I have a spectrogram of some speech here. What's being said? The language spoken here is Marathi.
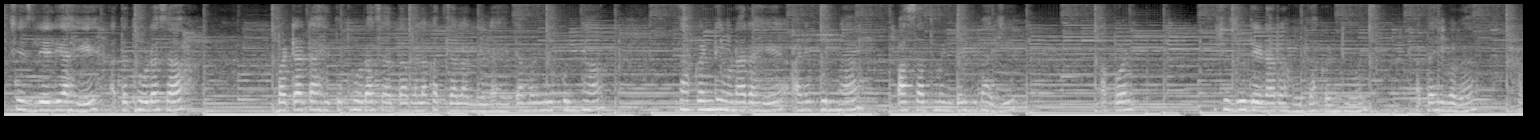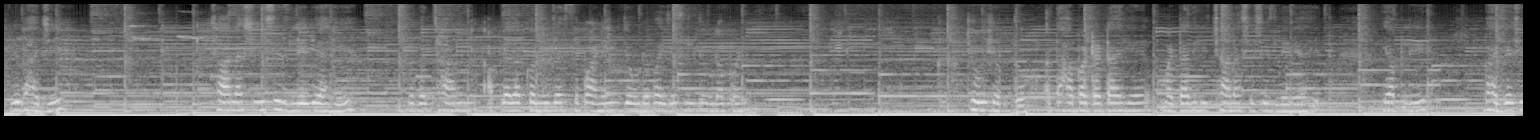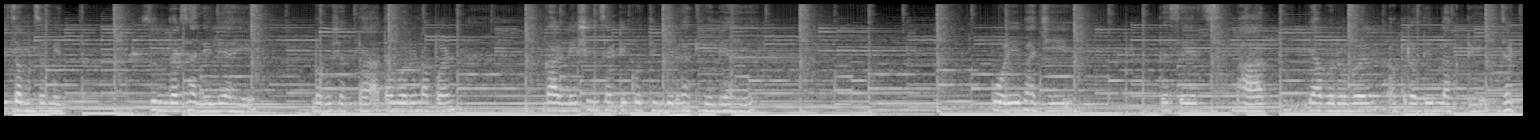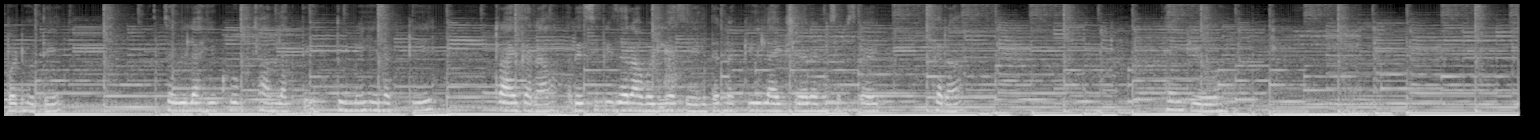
शिजलेली आहे. आता थोडासा बटाटा आहे तो थोडासा आता मला कच्चा लागलेला आहे. त्यामुळे मी पुन्हा झाकण ठेवणार आहे आणि पुन्हा पाच सात मिनटं ही भाजी आपण शिजू देणार आहोत झाकण ठेवून. आता हे बघा आपली भाजी छान अशी शिजलेली आहे. बघा छान आपल्याला कमी जास्त पाणी जेवढं पाहिजे असेल तेवढं आपण ठेवू शकतो. आता हा बटाटा हे मटार ही छान अशी शिजलेली आहेत. ही आपली भाजी अशी चमचमीत सुंदर झालेली आहे. बघू शकता आता वरून आपण गार्निशिंगसाठी कोथिंबीर घातलेली आहे. पोळी भाजी तसेच भात याबरोबर अप्रतिम लागते झटपट होते. चवीलाही खूप छान लागते. तुम्हीही नक्की ट्राय करा. रेसिपी जर आवडली असेल तर नक्की लाईक शेअर आणि सबस्क्राईब करा. Thank you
